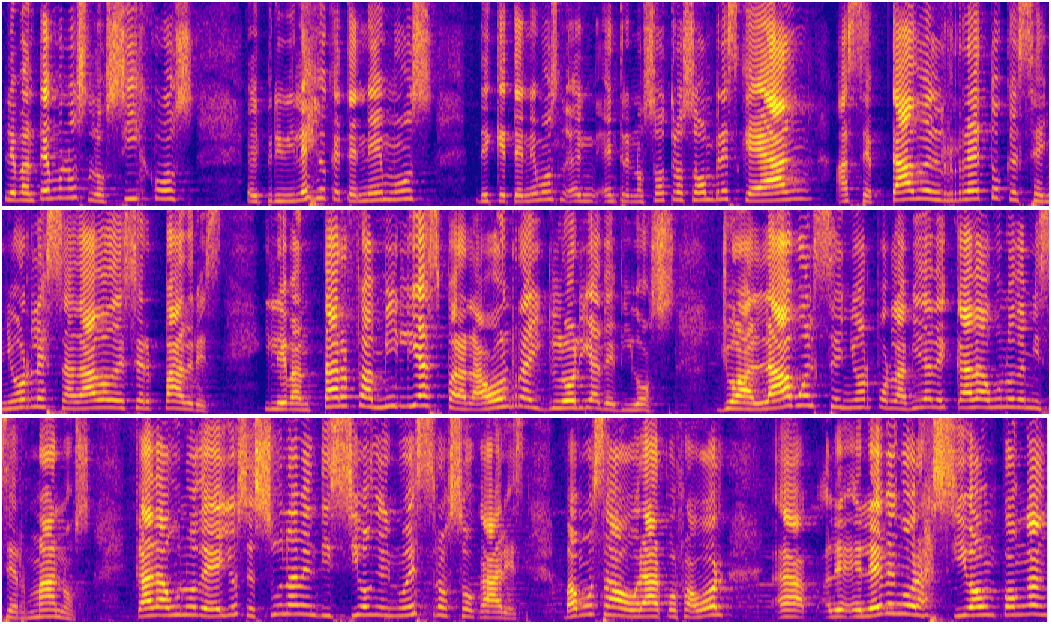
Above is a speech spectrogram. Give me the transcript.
levantémonos los hijos, el privilegio que tenemos de que tenemos entre nosotros hombres que han aceptado el reto que el Señor les ha dado de ser padres y levantar familias para la honra y gloria de Dios. Yo alabo al Señor por la vida de cada uno de mis hermanos. Cada uno de ellos es una bendición en nuestros hogares. Vamos a orar, por favor. Uh, eleven oración, pongan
